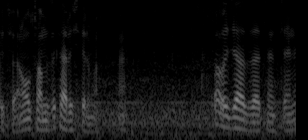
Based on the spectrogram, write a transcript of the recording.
Lütfen oltamızı karıştırma. Heh. Salacağız zaten seni.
